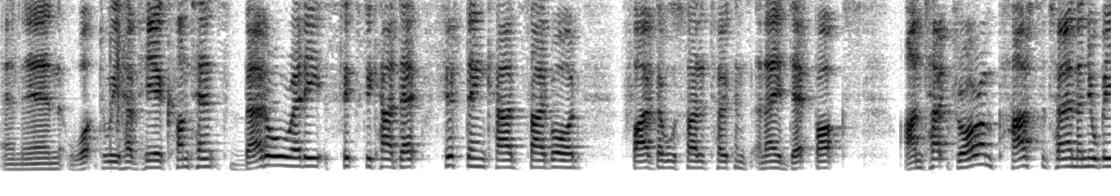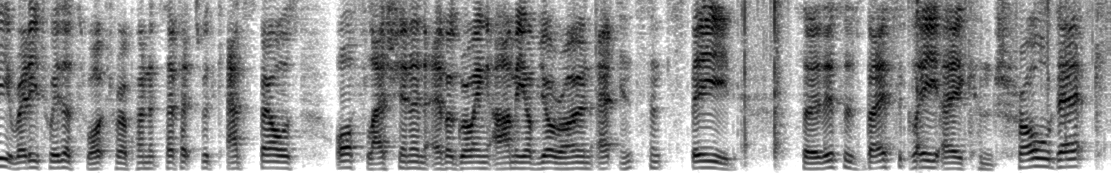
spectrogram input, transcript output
And then what do we have here? Contents, battle ready, 60 card deck, 15 card sideboard, 5 double-sided tokens, and a deck box. Untap, draw them, pass the turn, and you'll be ready to either thwart your opponent's efforts with counter spells or flash in an ever-growing army of your own at instant speed. So this is basically a control deck.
